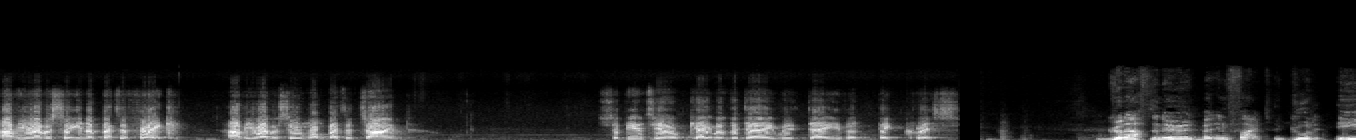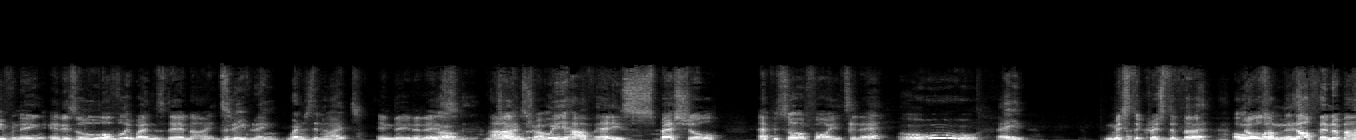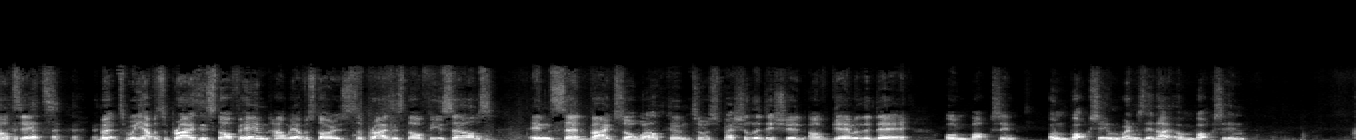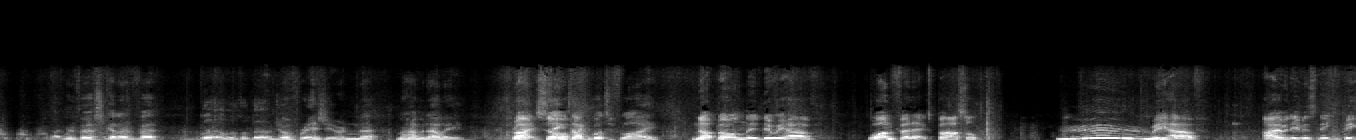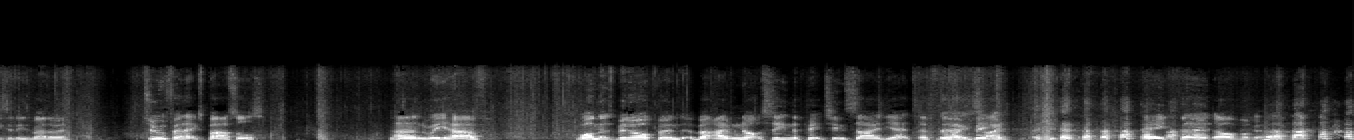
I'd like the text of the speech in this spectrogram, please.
Have you ever seen a better flick? Have you ever seen one better timed? Subbuteo Game of the Day with Dave and Big Chris. Good afternoon, but in fact, good evening. It is a lovely Wednesday night. Good evening, Wednesday night. Indeed, it is. Oh, and travel. we have a special episode for you today. Oh, hey, Mr. Christopher Oh, knows planned nothing about it, but we have a surprise in store for him, and we have a story, surprise in store for yourselves in said bag. So, welcome to a special edition of Game of the Day unboxing. unboxing, Wednesday night unboxing. That reverse kind of uh, Joe Frazier and uh, Muhammad Ali. Right, so Things like a butterfly. not only do we have one FedEx parcel, we have, I haven't even sneaky peeked at these by the way, two FedEx parcels, and we have one that's been opened, but I've not seen the pitch inside yet. A third pitch, inside. a third, oh bugger,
